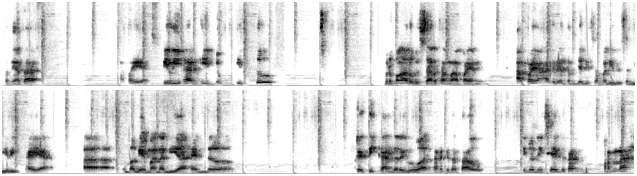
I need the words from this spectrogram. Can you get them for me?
Ternyata apa ya pilihan hidup itu berpengaruh besar sama apa yang apa yang akhirnya terjadi sama diri sendiri. Kayak eh, bagaimana dia handle kritikan dari luar. Karena kita tahu Indonesia itu kan pernah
